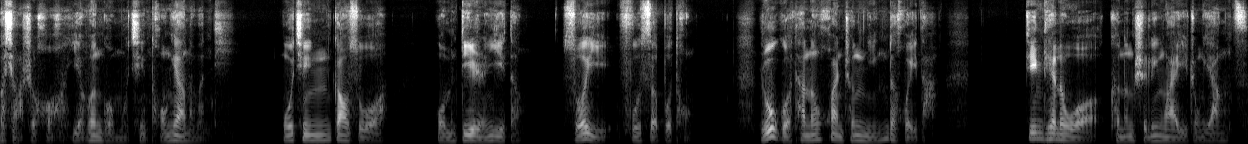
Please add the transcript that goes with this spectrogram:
我小时候也问过母亲同样的问题，母亲告诉我，我们低人一等，所以肤色不同。如果他能换成您的回答，今天的我可能是另外一种样子。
